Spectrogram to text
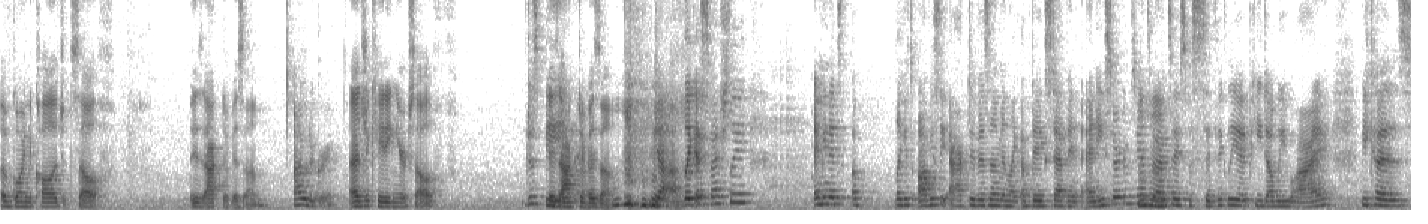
of going to college itself is activism. I would agree. Educating yourself Just being is activism. yeah. Like, especially, I mean, it's a. Like it's obviously activism and like a big step in any circumstance, but I Mhm. would say specifically at PWI because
